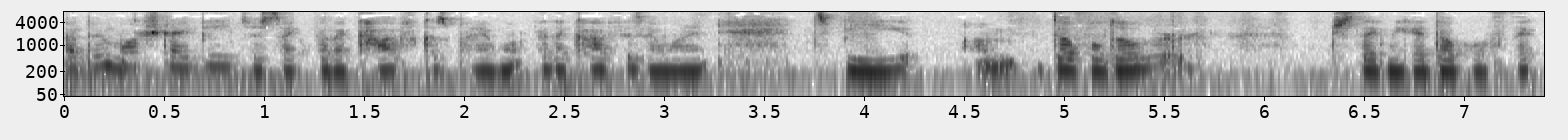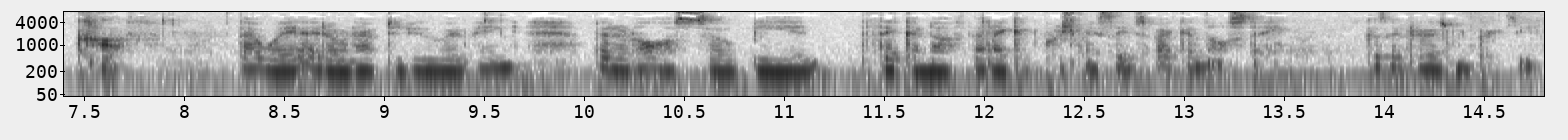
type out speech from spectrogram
a bit more stripy just like for the cuff because what I want for the cuff is I want it to be um, doubled over just like make a double thick cuff. That way I don't have to do ribbing but it'll also be thick enough that I can push my sleeves back and they'll stay because that drives me crazy.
